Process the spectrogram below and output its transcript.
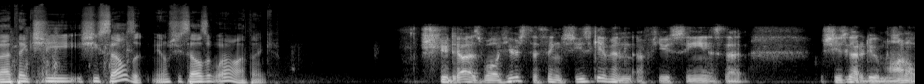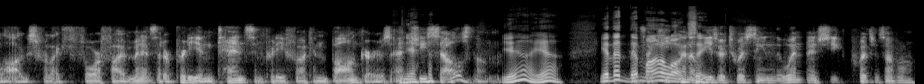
I think she she sells it. You know, she sells it well. I think. She does. Well, here's the thing. She's given a few scenes that she's got to do monologues for like four or five minutes that are pretty intense and pretty fucking bonkers, and Yeah. she sells them. Yeah, yeah, yeah. That that It's like he monologue kind of scene. leaves her twisting in the wind, and she quits herself. Well,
